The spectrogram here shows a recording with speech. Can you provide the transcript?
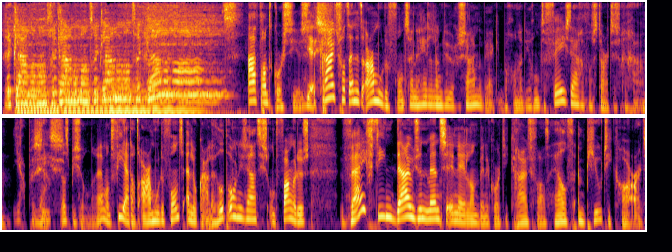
Reclamemand, reclamemand, reclamemand, reclamemand. Aafrand Korstius. Yes. Het Kruidvat en het Armoedefonds zijn een hele langdurige samenwerking begonnen... die rond de feestdagen van start is gegaan. Ja, precies. Ja, dat is bijzonder, hè? Want via dat armoedefonds en lokale hulporganisaties ontvangen dus 15.000 mensen in Nederland binnenkort die Kruidvat Health and Beauty Card.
